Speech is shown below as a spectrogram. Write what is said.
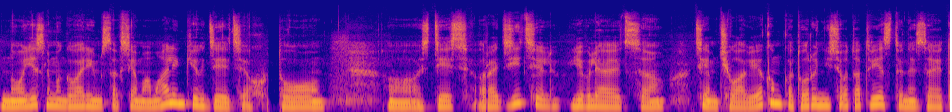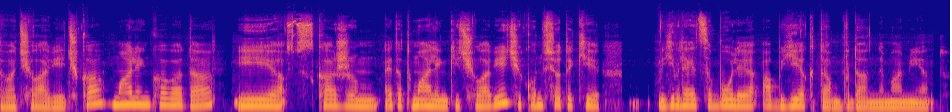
Но если мы говорим совсем о маленьких детях, то э, здесь родитель является тем человеком, который несет ответственность за этого человечка маленького, да, и, скажем, этот маленький человечек, он все-таки является более объектом в данный момент.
